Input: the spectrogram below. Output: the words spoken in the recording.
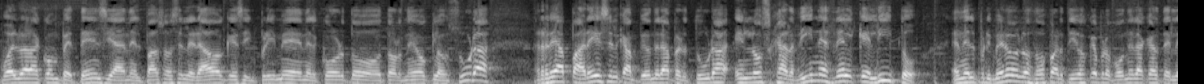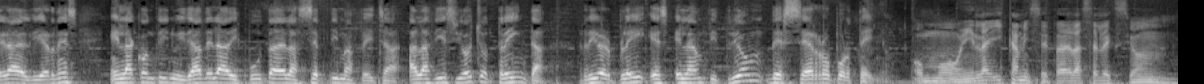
vuelve a la competencia en el paso acelerado que se imprime en el corto torneo clausura. Reaparece el campeón de la apertura en los jardines del Quelito en el primero de los dos partidos que propone la cartelera del viernes en la continuidad de la disputa de la séptima fecha. A las 18.30, River Plate es el anfitrión de Cerro Porteño. Como en la y camiseta de la selección,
